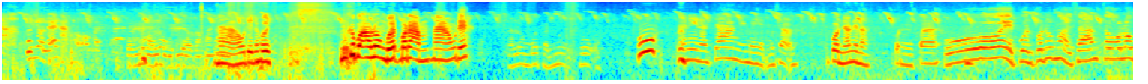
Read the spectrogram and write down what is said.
น่ะกินแล้วแล้วน่ะเขาเอาไปเป็นหน่วยลูกเดียวกับมันหนาวเด้นะเฮ้ยมันคือบ่เอาลงเบิดบ่ดำหนาวเด้ลงบนผันมือโซ่อู้ อันนี้นะจ้างไอ้เมดมื้อเช้านะป่นยังนี่นะปนปลาโอ้ยปวดปวดลูกหน่อยสามโตลง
